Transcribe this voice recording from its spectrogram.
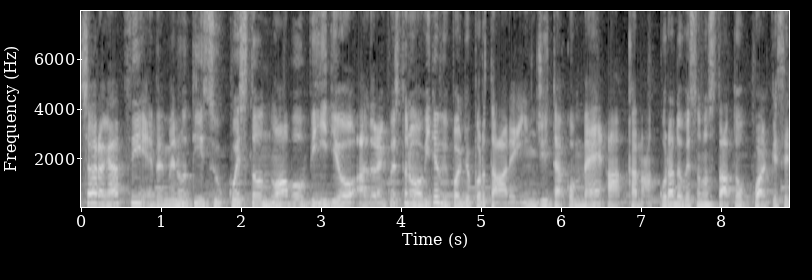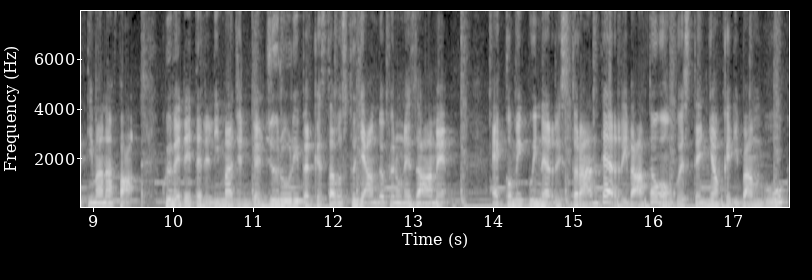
Ciao ragazzi e benvenuti su questo nuovo video. Allora in questo nuovo video vi voglio portare in gita con me a Kamakura dove sono stato qualche settimana fa. Qui vedete delle immagini del Giururi perché stavo studiando per un esame. Eccomi qui nel ristorante arrivato con queste gnocche di bambù.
